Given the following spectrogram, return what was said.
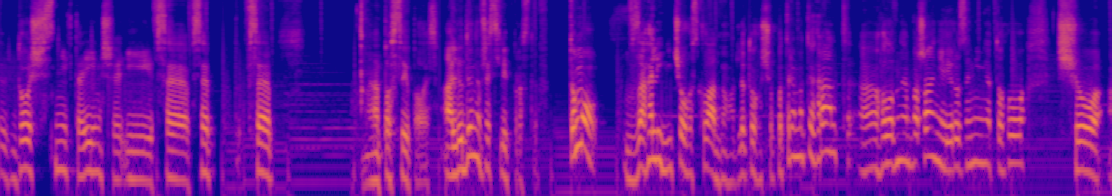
дощ, сніг та інше, і все, все, все е, посипалось. А людини вже слід простив. Тому взагалі нічого складного для того, щоб отримати грант. Е, Головне бажання і розуміння того, що е,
